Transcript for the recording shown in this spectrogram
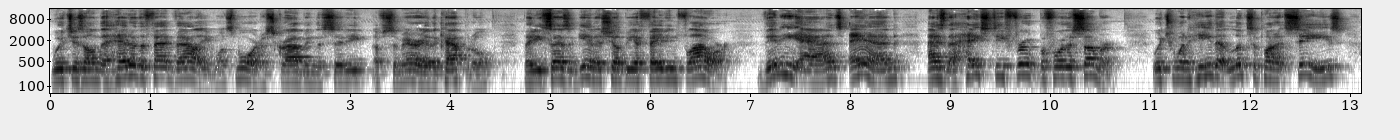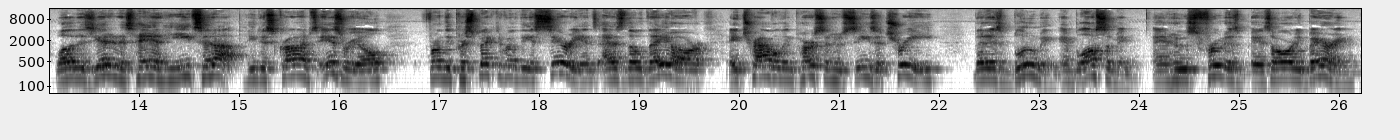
which is on the head of the fat valley, once more describing the city of Samaria, the capital. But he says again, It shall be a fading flower. Then he adds, And as the hasty fruit before the summer, which when he that looks upon it sees, while it is yet in his hand, he eats it up. He describes Israel from the perspective of the Assyrians as though they are a traveling person who sees a tree that is blooming and blossoming and whose fruit is, is already bearing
